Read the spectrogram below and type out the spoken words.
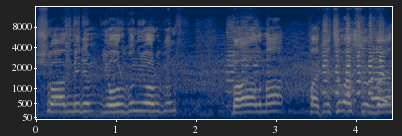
Şu an benim yorgun yorgun bağlama paketim açıldı.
